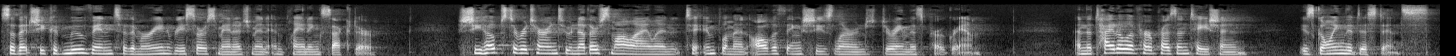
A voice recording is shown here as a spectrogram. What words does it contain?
so that she could move into the marine resource management and planning sector. She hopes to return to another small island to implement all the things she's learned during this program. And the title of her presentation is Going the Distance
